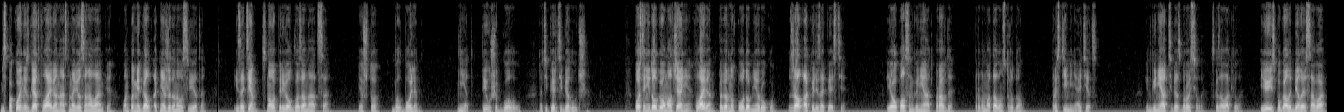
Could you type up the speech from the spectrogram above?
Беспокойный взгляд Флавиана остановился на лампе. Он помигал от неожиданного света. И затем снова перевел глаза на отца. «Я что, был болен?» «Нет, ты ушиб голову, но теперь тебе лучше». После недолгого молчания Флавиан, повернув поудобнее руку, сжал Аквиле запястье. «Я упал с Ингониат, правда?» – пробормотал он с трудом. «Прости меня, отец». «Ингониат тебя сбросила», – сказал Аквила. «Ее испугала белая сова,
